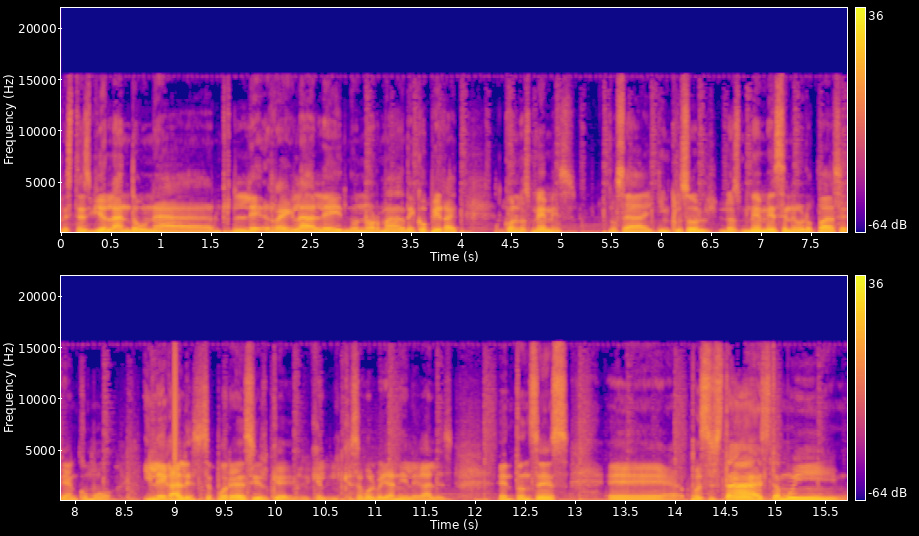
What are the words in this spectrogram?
estés violando una regla, ley o norma de copyright con los memes. O sea, incluso los memes en Europa serían como ilegales, se podría decir que, que- que se volverían ilegales. Entonces, eh, pues está, está muy,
